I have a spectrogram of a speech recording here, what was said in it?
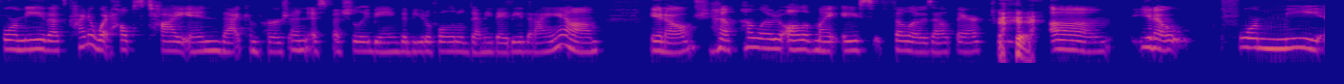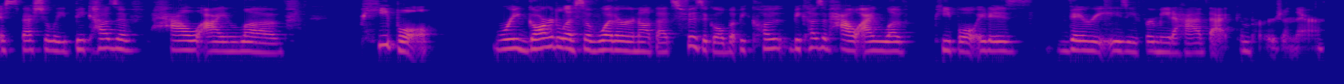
for me, that's kind of what helps tie in that compersion, especially being the beautiful little demi baby that I am. You know, hello to all of my ace fellows out there. Um you know for me especially because of how i love people regardless of whether or not that's physical but because because of how i love people it is very easy for me to have that compersion there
